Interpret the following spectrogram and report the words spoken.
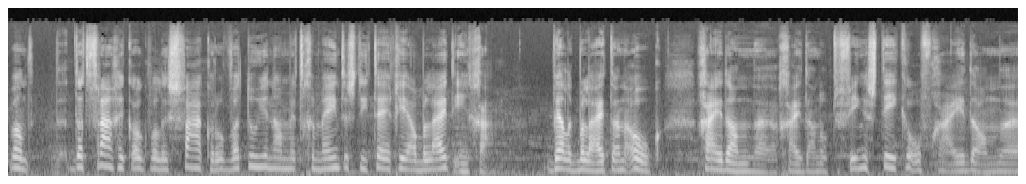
Want dat vraag ik ook wel eens vaker op. Wat doe je nou met gemeentes die tegen jouw beleid ingaan? Welk beleid dan ook. Ga je dan, eh, ga je dan op de vingers tikken of ga je dan eh,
